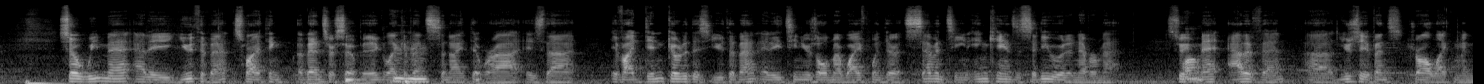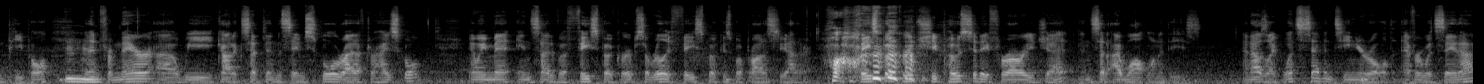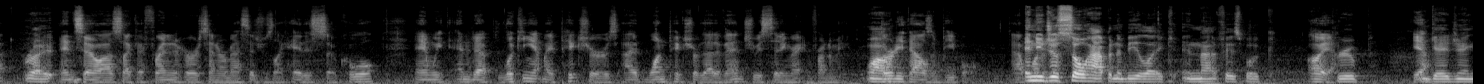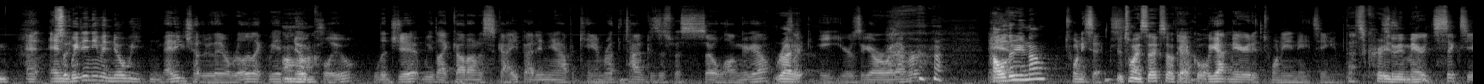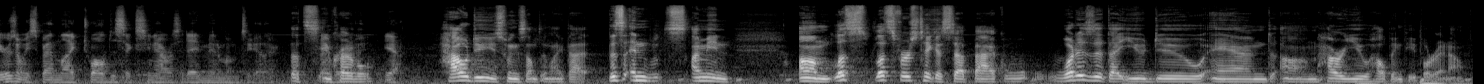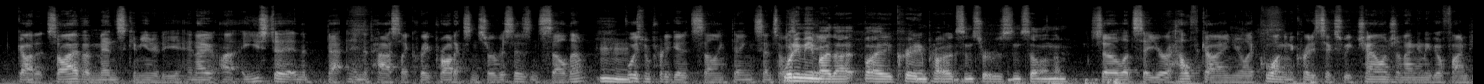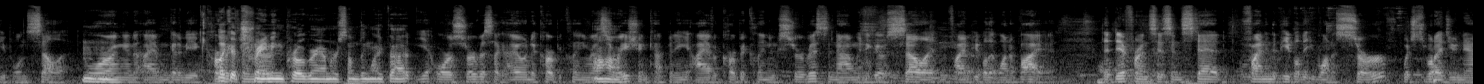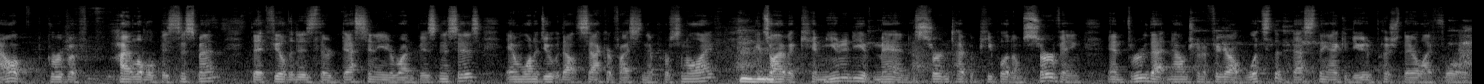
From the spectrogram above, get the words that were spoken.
So we met at a youth event. That's why I think events are so big. Like Mm-hmm. events tonight that we're at is that if I didn't go to this youth event at 18 years old, my wife went there at 17 in Kansas City, we would have never met. So Wow. we met at event. Uh, usually events draw like-minded people, Mm-hmm. and then from there uh, we got accepted in the same school right after high school, and we met inside of a Facebook group. So really, Facebook is what brought us together. Wow. Facebook group. She posted a Ferrari jet and said, "I want one of these." And I was like, "What 17-year-old ever would say that?" Right. And so I was like, I friended her, sent her a message, was like, "Hey, this is so cool." And we ended up looking at my pictures. I had one picture of that event. She was sitting right in front of me. Wow. Thirty thousand people. And you just so happen to be like in that Facebook oh yeah group, Yeah. engaging. And, and So- we didn't even know we met each other there. Really, like we had no Uh-huh. clue. Legit, we like got on a Skype. I didn't even have a camera at the time because this was so long ago. Right. like eight years ago or whatever. How old are you now? Twenty six. You're 26. Okay, yeah, cool. We got married at 20 and 18. That's crazy, So we married six years, and we spend like 12 to 16 hours a day minimum together. That's incredible. day. Yeah. How do you swing something like that? This and I mean, um, let's let's first take a step back. What is it that you do, and um, how are you helping people right now? Got it. So I have a men's community, and I, I used to in the ba- in the past like create products and services and sell them. I've always been pretty good at selling things since I was. Mm-hmm. What do you mean by that? By creating products and services and selling them? So let's say you're a health guy and you're like, cool, I'm going to create a six week challenge and I'm going to go find people and sell it, or I'm going to I'm going to be a carpet Mm-hmm. Like a cleaner. training program or something like that? Yeah, or a service like I owned a carpet cleaning Uh-huh. restoration company. I have a carpet cleaning service, and now I'm going to go sell it and find people that want to buy it. The difference is instead finding the people that you want to serve, which is what I do now. A group of high-level businessmen that feel that it is their destiny to run businesses and want to do it without sacrificing their personal life. And so I mm-hmm. have a community of men, a certain type of people that I'm serving, and through that now I'm trying to figure out what's the best thing I could do to push their life forward,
